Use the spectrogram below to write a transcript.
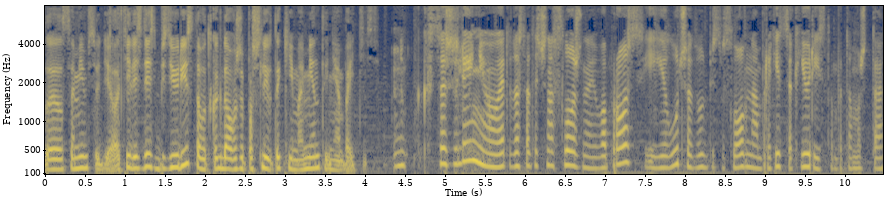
э, самим все делать? Или здесь без юриста, вот когда уже пошли в такие моменты, не обойтись? Ну, к сожалению, это достаточно сложный вопрос, и лучше тут, безусловно, обратиться к юристам, потому что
